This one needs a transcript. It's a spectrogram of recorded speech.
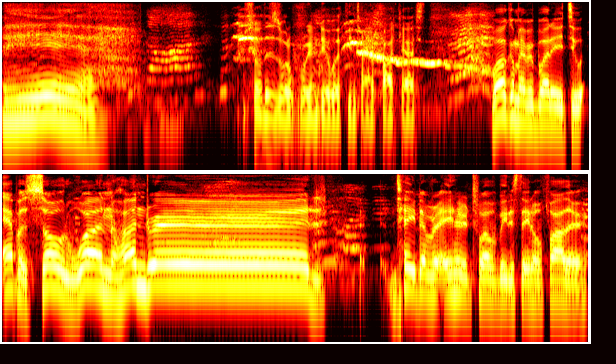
Yeah. So this is what we're gonna deal with the entire podcast. Welcome everybody to episode 100. Day number 812 of Be the Stay Home Father.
